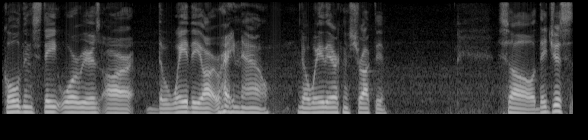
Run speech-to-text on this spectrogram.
Golden State Warriors are the way they are right now, the way they're constructed. So they just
